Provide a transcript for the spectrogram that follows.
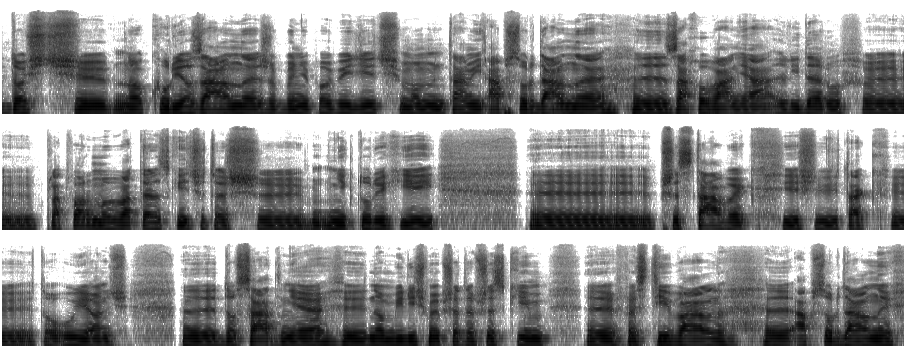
dość y, no, kuriozalne, żeby nie powiedzieć momentami absurdalne y, zachowania liderów Platformy Obywatelskiej, czy też niektórych jej przystawek, jeśli tak to ująć dosadnie. No, mieliśmy przede wszystkim festiwal absurdalnych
